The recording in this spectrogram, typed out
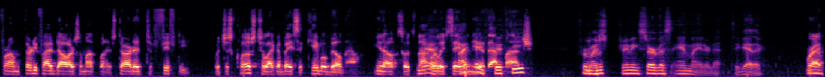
from thirty-five dollars a month when it started to fifty, which is close to like a basic cable bill now. You know, so it's not Yeah, really saving you that 50 much. For my Mhm. streaming service and my internet together. Right,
